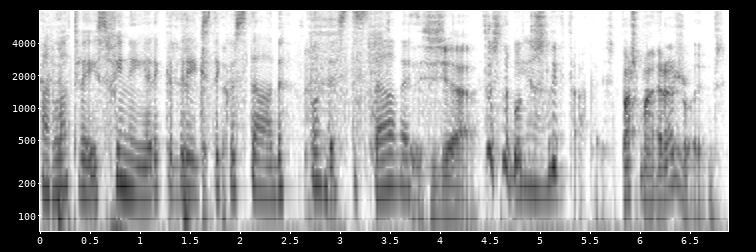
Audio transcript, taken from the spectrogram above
ar Latvijas finieri, ka drīkst tik uz tāda podesta stāvēt. Jā, tas nebūtu tas sliktākais. Pašmāja ražojums.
